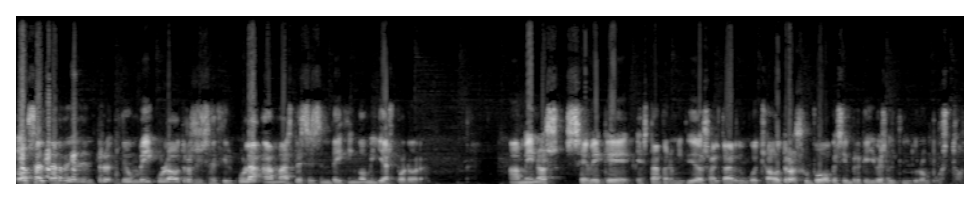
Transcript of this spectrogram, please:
o saltar de dentro de un vehículo a otro si se circula a más de 65 millas por hora. A menos se ve que está permitido saltar de un coche a otro, supongo que siempre que lleves el cinturón puesto.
